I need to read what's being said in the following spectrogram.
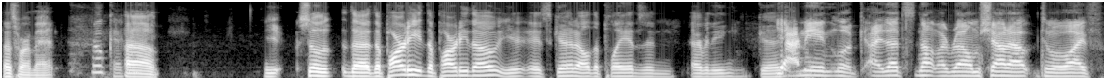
That's where I'm at. Okay. Um, you, so the the party the party though you, it's good. All the plans and everything good. Yeah, I mean, look, I, that's not my realm. Shout out to my wife.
